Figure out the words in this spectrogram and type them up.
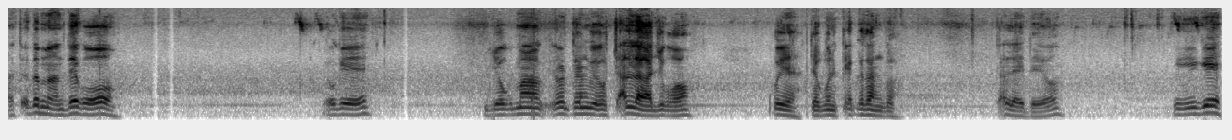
아, 뜯으면 안 되고 요게 요만 요렇게 되는 거 잘라 가지고 위에 대군이 깨끗한 거 잘라야 돼요. 이게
